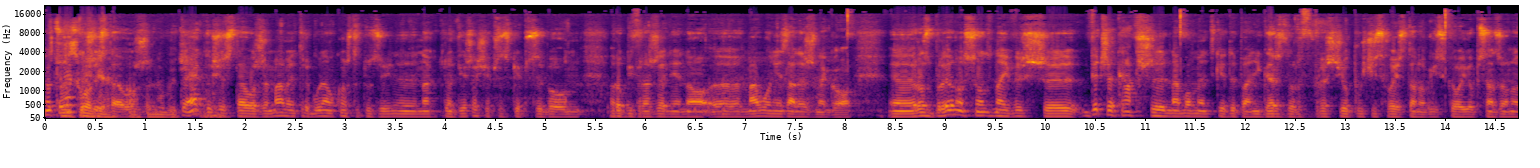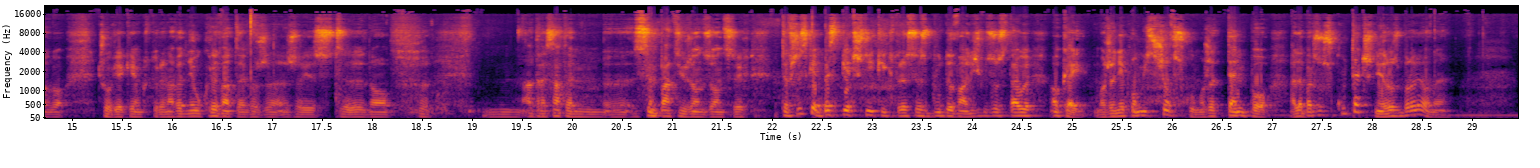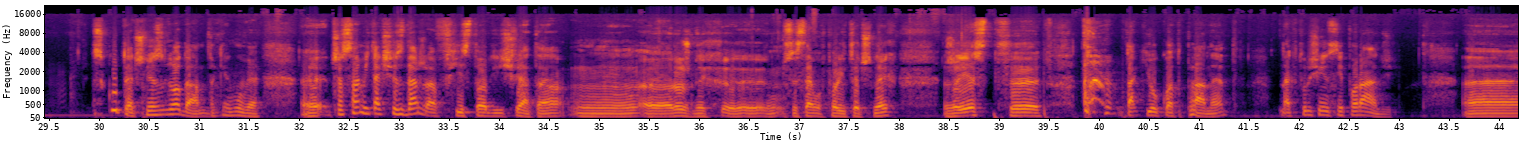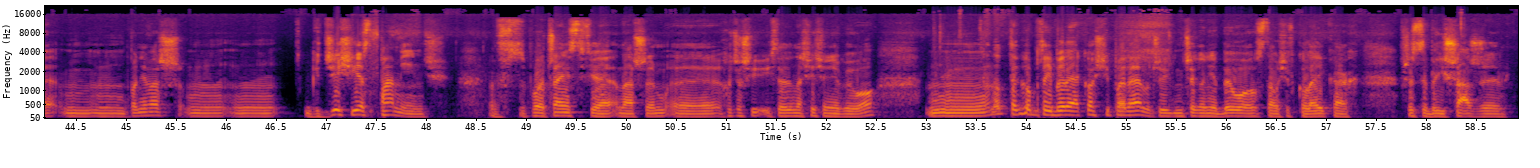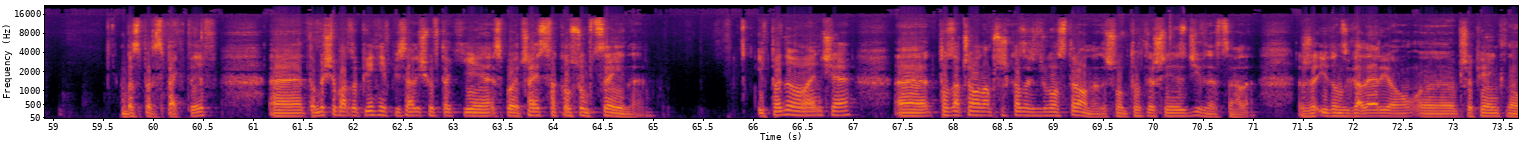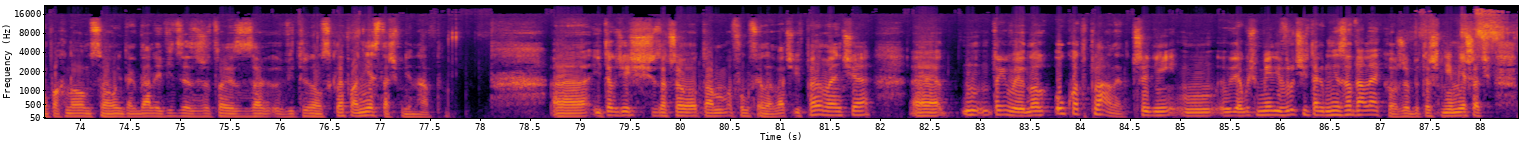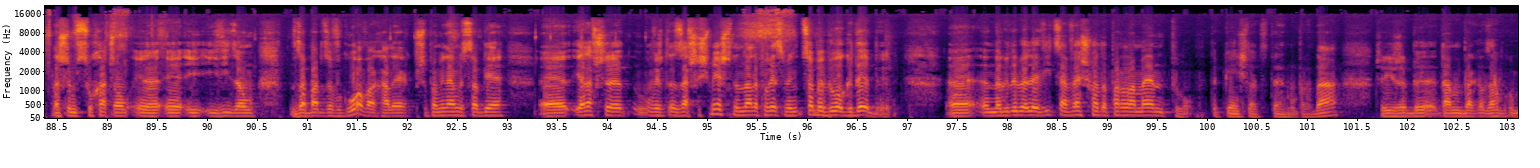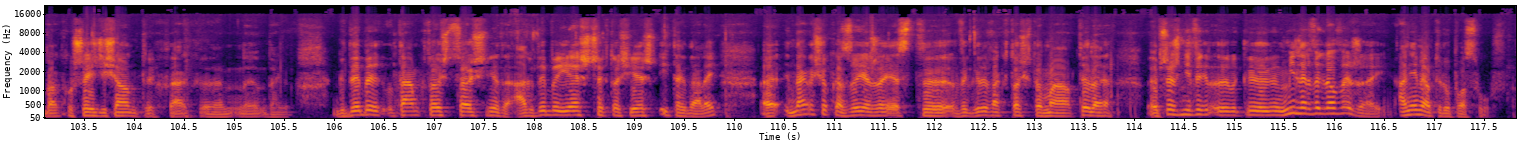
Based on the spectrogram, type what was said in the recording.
No to jak to się stało, że, to jak to się stało, że mamy Trybunał Konstytucyjny, na którym wiesza się wszystkie psy, bo on robi wrażenie no, e, mało niezależnego. E, rozbrojono Sąd Najwyższy, wyczekawszy na moment, kiedy pani Gersdorf wreszcie opuści swoje stanowisko i obsadzono go człowiekiem, który nawet nie ukrywa tego, że, że jest e, no, adresatem sympatii rządzących. Te wszystkie bezpieczniki, które sobie zbudowaliśmy, zostały, okej, okay, może nie po mistrzowsku, może tempo, ale bardzo skutecznie rozbrojone. Skutecznie zgoda, tak jak mówię. E, czasami tak się zdarza w historii świata mm, e, różnych e, systemów politycznych, że jest taki układ planet, na który się nic nie poradzi. Mm, ponieważ mm, gdzieś jest pamięć w społeczeństwie naszym, chociaż ich wtedy na świecie nie było, no tego, tej byle jakości PRL-u, czyli niczego nie było, stało się w kolejkach, wszyscy byli szarzy, bez perspektyw, e, to my się bardzo pięknie wpisaliśmy w takie społeczeństwa konsumpcyjne. I w pewnym momencie e, to zaczęło nam przeszkadzać w drugą stronę. Zresztą to też nie jest dziwne wcale, że idąc galerią e, przepiękną, pachnącą i tak dalej, widzę, że to jest za witryną sklepu, a nie stać mnie na to. E, I to gdzieś zaczęło tam funkcjonować. I w pewnym momencie, e, tak jak mówię, no, układ planet, czyli jakbyśmy mieli wrócić tak nie za daleko, żeby też nie mieszać naszym słuchaczom e, i, i widzom za bardzo w głowach, ale jak przypominamy sobie, ja zawsze mówię, że to jest zawsze śmieszne, no ale powiedzmy, co by było gdyby? No gdyby lewica weszła do parlamentu te pięć lat temu, prawda? Czyli żeby tam brakło, brakło 60, tak? Gdyby tam ktoś coś nie, a gdyby jeszcze jeszcze, ktoś jeszcze i tak dalej. E, nagle się okazuje, że jest, e, wygrywa ktoś, kto ma tyle, e, przecież nie Miller wygrał wyżej, a nie miał tylu posłów.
